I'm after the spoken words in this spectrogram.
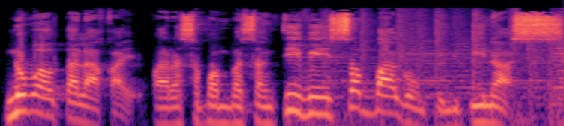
Noel Talakay para sa Pambansang TV sa Bagong Pilipinas.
